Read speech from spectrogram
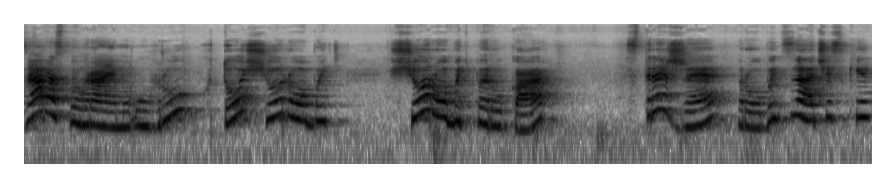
Зараз пограємо у гру Хто що робить. Що робить перукар? Стреже робить зачіски.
